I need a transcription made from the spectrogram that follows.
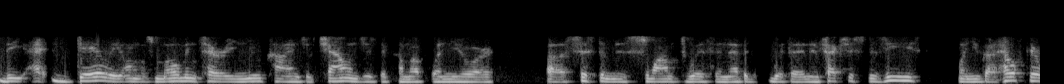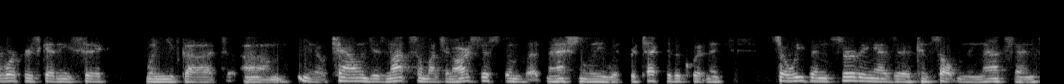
the uh, daily, almost momentary new kinds of challenges that come up when your uh, system is swamped with an epi- with an infectious disease, when you've got healthcare workers getting sick, when you've got um, you know challenges not so much in our system but nationally with protective equipment. So we've been serving as a consultant in that sense.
